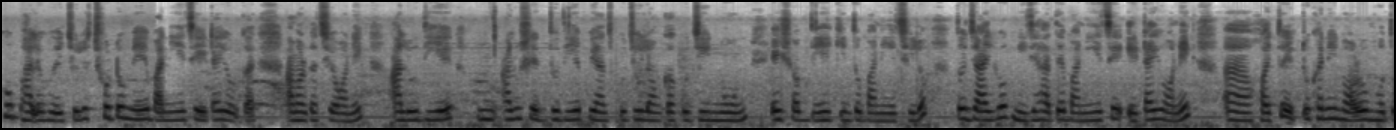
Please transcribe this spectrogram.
খুব ভালো হয়েছিল। ছোট মেয়ে বানিয়েছে, এটাই ওর আমার কাছে অনেক। আলু দিয়ে আলু সেদ্ধ দিয়ে পেঁয়াজ কুচি, লঙ্কা কুচি, নুন, এইসব দিয়ে কিন্তু বানিয়েছিল। তো যাই হোক, নিজে হাতে বানিয়েছে, এটাই অনেক। হয়তো একটুখানি নরম হতো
